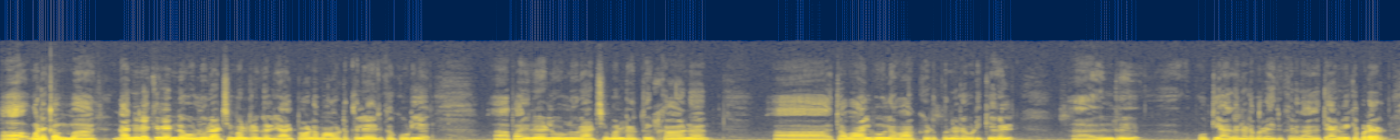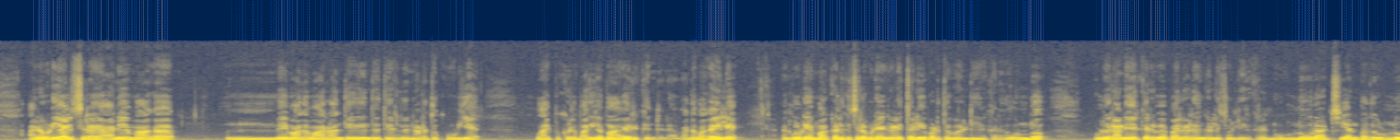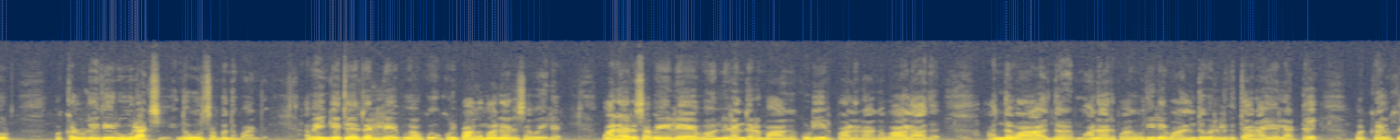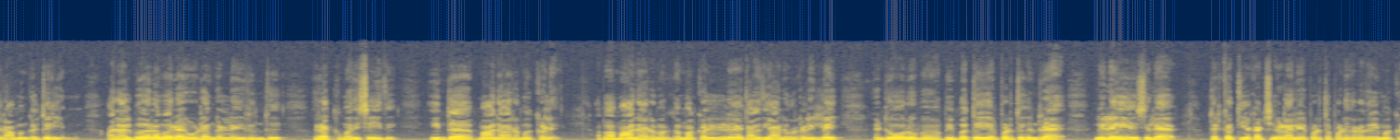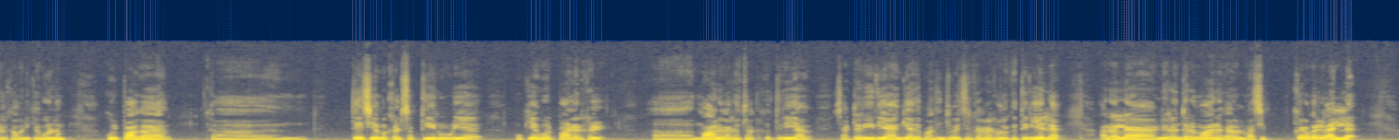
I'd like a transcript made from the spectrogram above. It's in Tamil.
வணக்கம். நான் நினைக்கிறேன் உள்ளூராட்சி மன்றங்கள் யாழ்ப்பாண மாவட்டத்தில் இருக்கக்கூடிய பதினேழு உள்ளூராட்சி மன்றத்திற்கான தபால் மூல வாக்கெடுப்பு நடவடிக்கைகள் இன்று பூர்த்தியாக நடைபெற இருக்கிறதாக அறிவிக்கப்படுகிறது அதனுடையால் சில அநேகமாக மே மாதம் ஆறாம் தேதி இந்த தேர்தல் நடத்தக்கூடிய வாய்ப்புகளும் அதிகமாக இருக்கின்றன. அந்த வகையிலே எங்களுடைய மக்களுக்கு சில விடயங்களை தெளிவுபடுத்த வேண்டி இருக்கிறது ஒன்று உள்ளூர் நான் ஏற்கனவே பல இடங்களில் சொல்லியிருக்கிறேன். உள்ளூராட்சி என்பது உள்ளூர் மக்களுடைய இது ஊராட்சி இந்த ஊர் சம்பந்தமானது. அவை இங்கே தேர்தலிலே கு- குறிப்பாக மாநகர சபையில் மாநகர சபையிலே நிரந்தரமாக குடியிருப்பாளராக வாழாத அந்த வா அந்த மாநகர பகுதியிலே வாழ்ந்தவர்களுக்குத்தான் அயல் அட்டை மக்கள் கிராமங்கள் தெரியும். ஆனால் வேறு வேறு இடங்களில் இருந்து இறக்குமதி செய்து இந்த மாநகர மக்களை. அப்போ மாநகர மக்க மக்களிலே தகுதியானவர்கள் இல்லை என்று ஒரு பிம்பத்தை ஏற்படுத்துகின்ற நிலை சில தெற்கத்திய கட்சிகளால் ஏற்படுத்தப்படுகிறதை மக்கள் கவனிக்க வேண்டும். குறிப்பாக தேசிய மக்கள் சக்தியினுடைய முக்கிய வேட்பாளர்கள் மாநகர சக்கத்திரியா சட்ட ரீதியாக எங்கேயாவது பதிஞ்சு வச்சிருக்கிறவர்களுக்கு தெரியல. ஆனால் வசிப் இருக்கிறவர்கள் அல்ல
